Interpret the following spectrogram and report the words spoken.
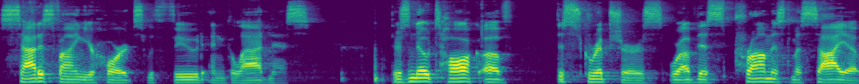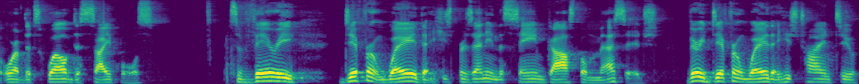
satisfying your hearts with food and gladness. There's no talk of the scriptures or of this promised Messiah or of the 12 disciples. It's a very different way that he's presenting the same gospel message, very different way that he's trying to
